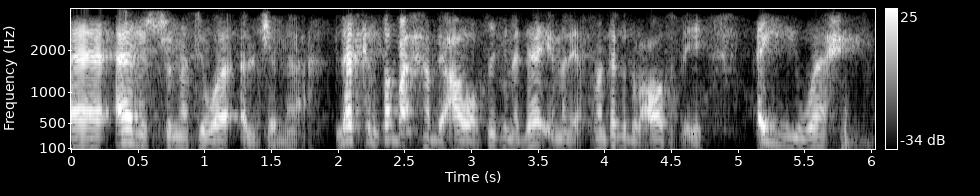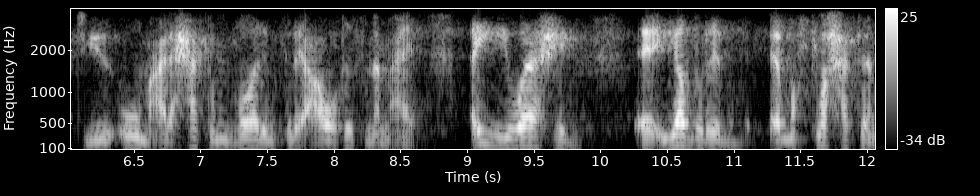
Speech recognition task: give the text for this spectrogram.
أهل السنة والجماعة. لكن طبعا إحنا بعواطفنا دائما يا إخوان تجدوا العواطف إيه؟ أي واحد يقوم على حاكم ظالم تلاقي عواطفنا معاه. أي واحد يضرب مصلحة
